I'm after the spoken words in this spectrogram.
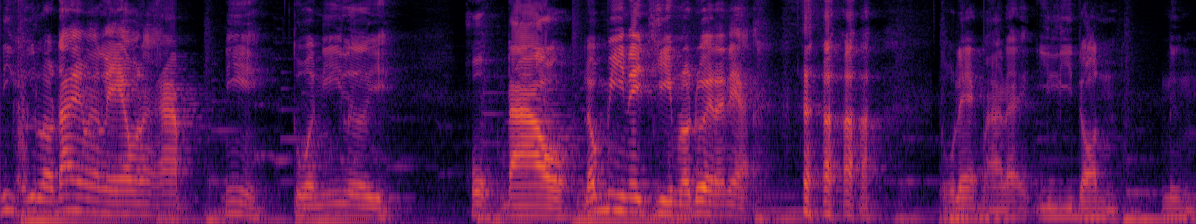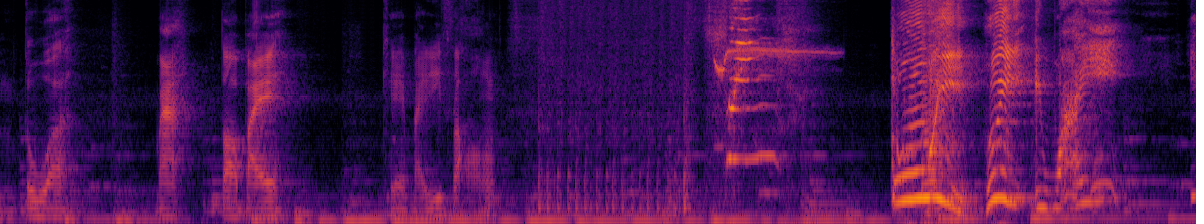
นี่คือเราได้มาแล้วนะครับ นี่ตัวนี้เลย 6 ดาว แล้วมีในทีมเราด้วยนะเนี่ย ตัวแรกมาแล้วอีลีดอนหนึ่งตัว มา ต่อไป โอเคใบที่สองอุ้ย เฮ้ย ไอ้ไว้อี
